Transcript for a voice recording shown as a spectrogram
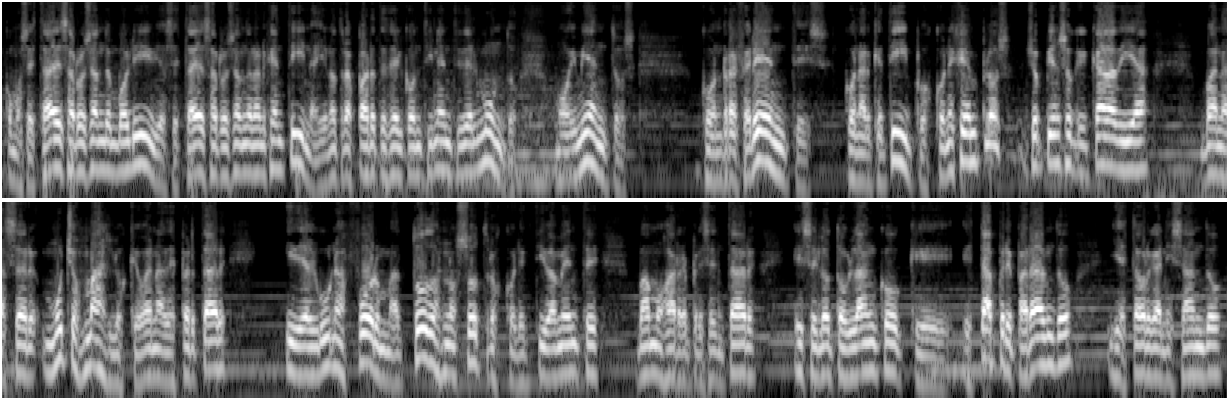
como se está desarrollando en Bolivia, se está desarrollando en Argentina y en otras partes del continente y del mundo, movimientos con referentes, con arquetipos, con ejemplos, yo pienso que cada día van a ser muchos más los que van a despertar y de alguna forma todos nosotros colectivamente vamos a representar ese loto blanco que está preparando y está organizando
